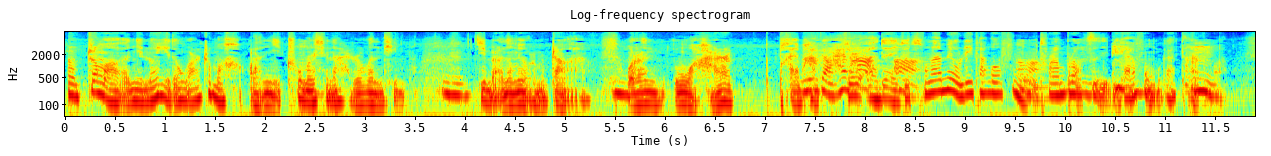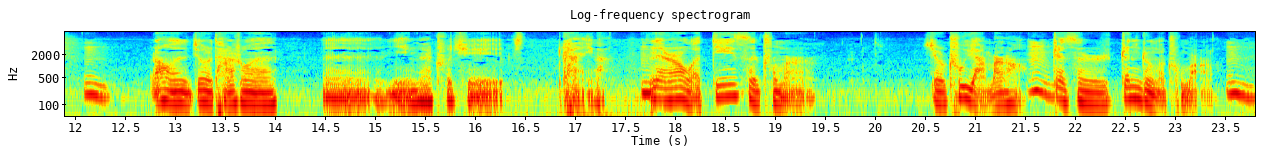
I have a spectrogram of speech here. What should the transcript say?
这这么，你轮椅都玩这么好了，你出门现在还是问题吗？嗯基本上都没有什么障碍。我说：“我还是害怕，害怕就是哎，对，啊就从来没有离开过父母，啊突然不知道自己离开父母该干什么。嗯然后就是他说，嗯、你应该出去看一看。嗯那时候我第一次出门儿，就是出远门儿哈。嗯这次是真正的出门儿了。嗯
